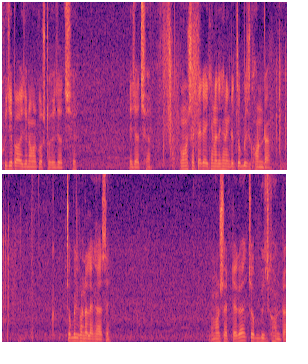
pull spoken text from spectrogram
খুঁজে পাওয়ার জন্য আমার কষ্ট হয়ে যাচ্ছে। এই যে আচ্ছা উনষাট টাকা এখানে দেখেন একটা চব্বিশ ঘণ্টা। চব্বিশ ঘণ্টা লেখা আছে। উনষাট টাকা চব্বিশ ঘণ্টা।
